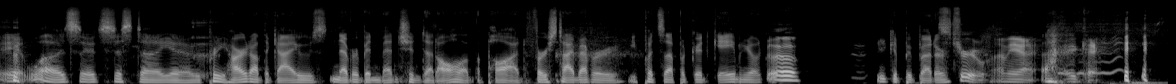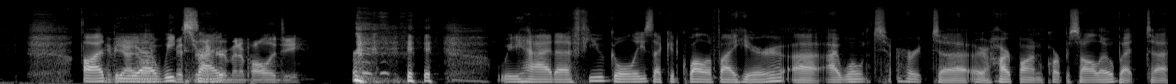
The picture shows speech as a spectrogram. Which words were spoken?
It was. It's just uh, you know pretty hard on the guy who's never been mentioned at all on the pod. First time ever he puts up a good game, and you're like, oh, he could be better. It's true. I mean, I, okay. on Maybe the uh, weak Mr. side, Ingram an apology. we had a few goalies that could qualify here. Uh, I won't hurt uh, or harp on Korpisalo, but uh,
